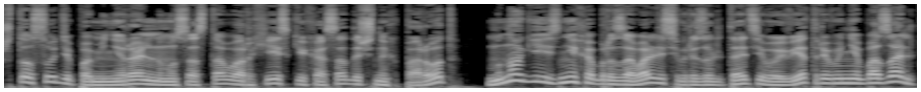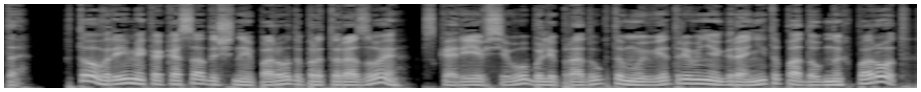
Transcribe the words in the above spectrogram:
что, судя по минеральному составу архейских осадочных пород, многие из них образовались в результате выветривания базальта, в то время как осадочные породы протерозоя, скорее всего, были продуктом выветривания гранитоподобных пород,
